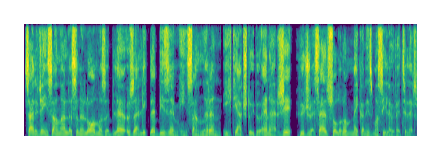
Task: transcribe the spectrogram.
Sadece insanlarla sınırlı olmasa bile özellikle bizim insanların ihtiyaç duyduğu enerji hücresel solunum mekanizmasıyla üretilir.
